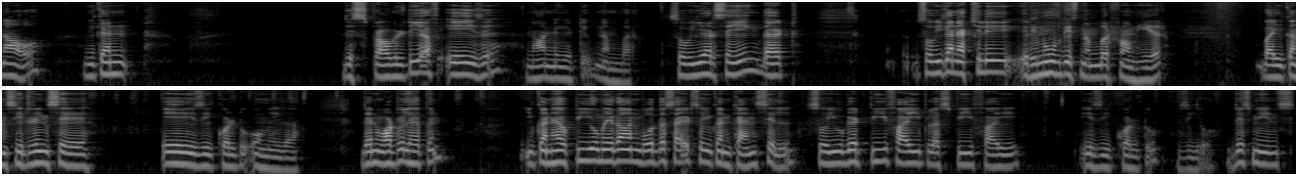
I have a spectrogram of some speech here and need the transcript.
Now, we can this probability of A is a non-negative number. So, we are saying that so we can actually remove this number from here by considering say A is equal to omega. Then what will happen? You can have p omega on both the sides. So, you can cancel. So, you get p phi plus p phi is equal to 0. This means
